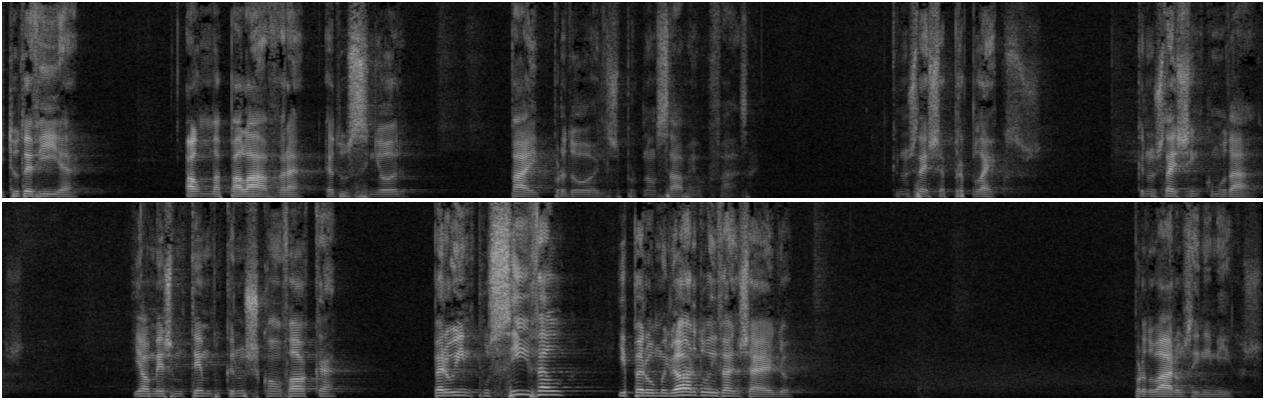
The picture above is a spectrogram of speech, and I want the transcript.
E todavia, há uma palavra, a do Senhor, Pai, perdoa-lhes porque não sabem o que fazem, que nos deixa perplexos, que nos deixa incomodados e ao mesmo tempo que nos convoca para o impossível e para o melhor do Evangelho perdoar os inimigos.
